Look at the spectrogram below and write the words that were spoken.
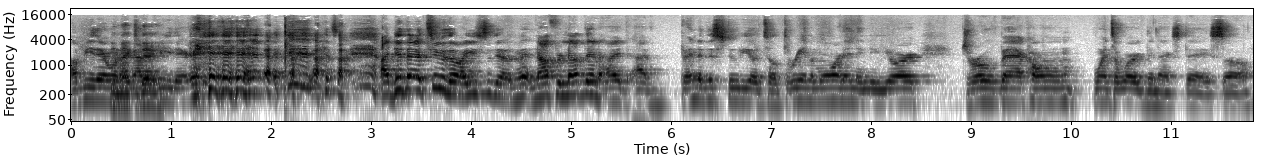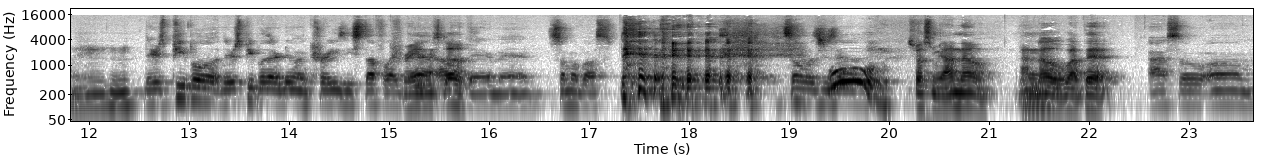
I'll be there when The I gotta day. be there. I did that too, though. I used to do not for nothing. I I've been to the studio till three in the morning in New York. Drove back home, went to work the next day. So hmm there's people there's people that are doing crazy stuff like Crazy that stuff. out there, man. Some of us, some of us just. Trust me, I know. I know about that. Uh, so um,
